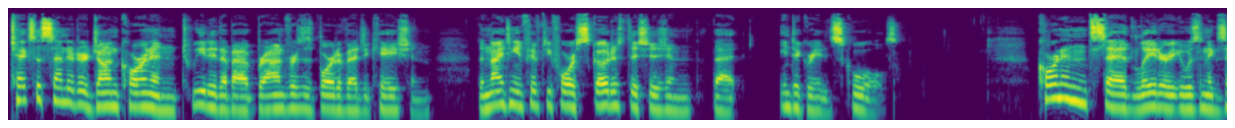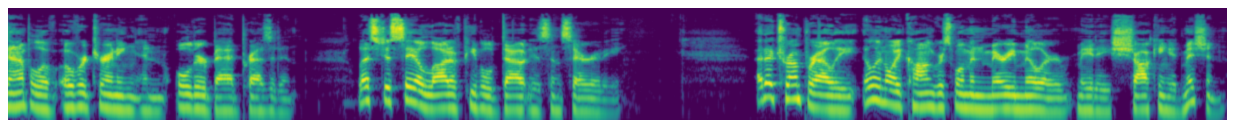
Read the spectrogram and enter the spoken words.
Texas Senator John Cornyn tweeted about Brown versus Board of Education, the 1954 SCOTUS decision that integrated schools. Cornyn said later it was an example of overturning an older bad president. Let's just say a lot of people doubt his sincerity. At a Trump rally, Illinois Congresswoman Mary Miller made a shocking admission.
